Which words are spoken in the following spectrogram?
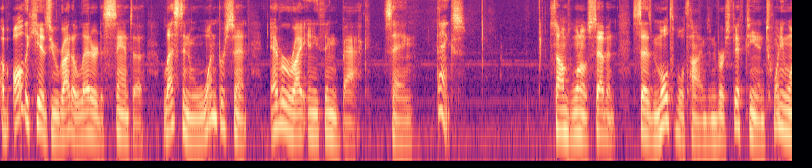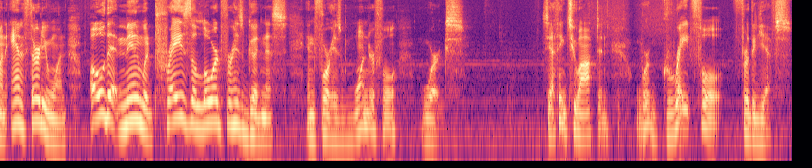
of all the kids who write a letter to Santa, less than 1% ever write anything back saying thanks? Psalms 107 says multiple times in verse 15 and 21 and 31 Oh, that men would praise the Lord for his goodness and for his wonderful works. See, I think too often we're grateful for the gifts,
